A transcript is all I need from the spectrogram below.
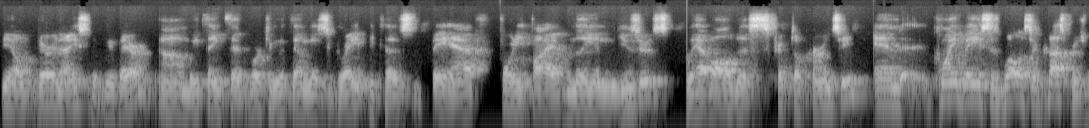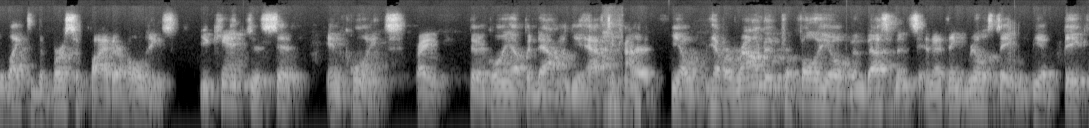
you know, very nice that we're there. Um, we think that working with them is great because they have 45 million users. We have all this cryptocurrency, and Coinbase, as well as their customers, would like to diversify their holdings. You can't just sit in coins, right? That are going up and down. You have to kind of, you know, have a rounded portfolio of investments. And I think real estate would be a big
